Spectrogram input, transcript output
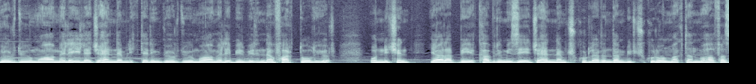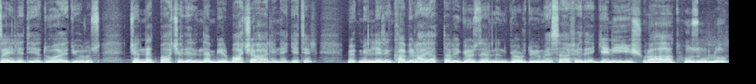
gördüğü muamele ile cehennemliklerin gördüğü muamele birbirinden farklı oluyor. Onun için Ya Rabbi kabrimizi cehennem çukurlarından bir çukur olmaktan muhafaza eyle diye dua ediyoruz. Cennet bahçelerinden bir bahçe haline getir. Müminlerin kabir hayatları gözlerinin gördüğü mesafede geniş, rahat, huzurlu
